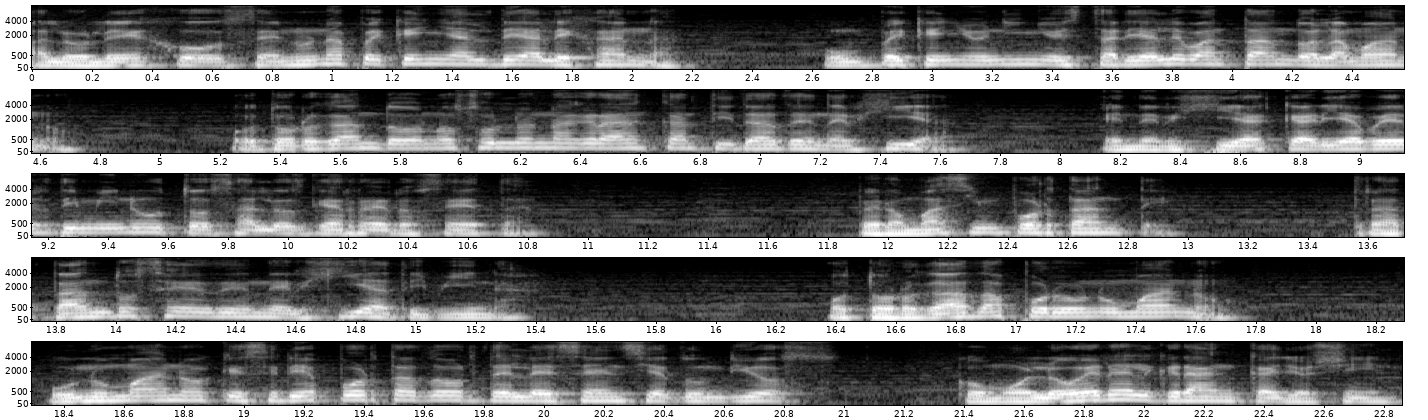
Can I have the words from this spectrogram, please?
a lo lejos, en una pequeña aldea lejana, un pequeño niño estaría levantando la mano, otorgando no solo una gran cantidad de energía, energía que haría ver diminutos a los guerreros Z, pero más importante, tratándose de energía divina, otorgada por un humano, un humano que sería portador de la esencia de un dios, como lo era el gran Kaioshin.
